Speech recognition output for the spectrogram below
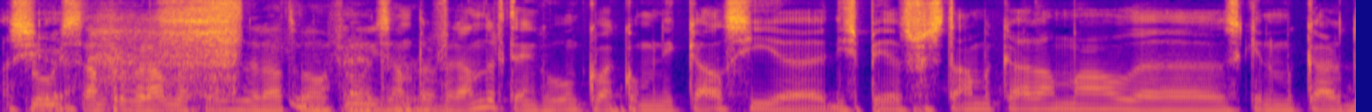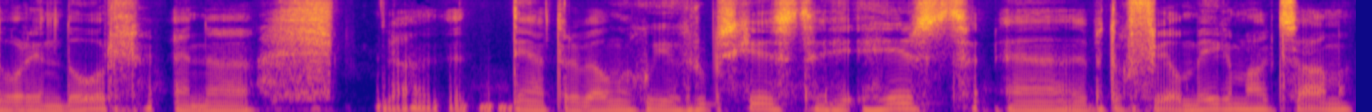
als je Ploeg is amper veranderd, is inderdaad wel een ploeg is amper veranderd. En gewoon qua communicatie, eh, die spelers verstaan elkaar allemaal. eh, ze kennen elkaar door en door. En eh, ja, ik denk dat er wel een goede groepsgeest he- heerst. Eh, we hebben toch veel meegemaakt samen.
